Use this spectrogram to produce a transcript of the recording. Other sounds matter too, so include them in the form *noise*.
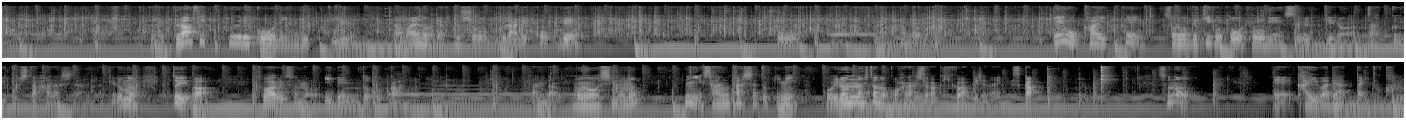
とねグラフィックレコーディングっていう名前の略称グラレコでこうなんだろうな。絵を描いてその出来事を表現するっていうのがざっくりとした話なんだけども例えばとあるそのイベントとかなんだろう催し物に参加した時にこういろんな人のこう話とか聞くわけじゃないですか。その、えー、会話であったりとか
